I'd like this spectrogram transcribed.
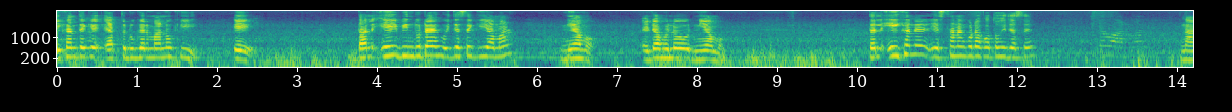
এইখান থেকে এতটুকের মানও কি এ? তাহলে এই বিন্দুটায় হইতেছে কি আমার? নিয়ামক। এটা হলো নিয়ামক। তাহলে এইখানের স্থানাঙ্কটা কত হইতেছে? ওয়ান ওয়ান না,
